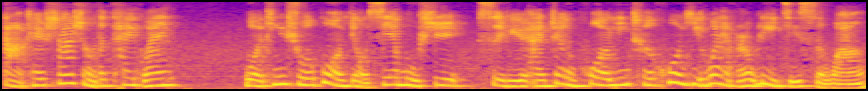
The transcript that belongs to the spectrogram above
打开杀手的开关。我听说过有些牧师死于癌症或因车祸意外而立即死亡。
